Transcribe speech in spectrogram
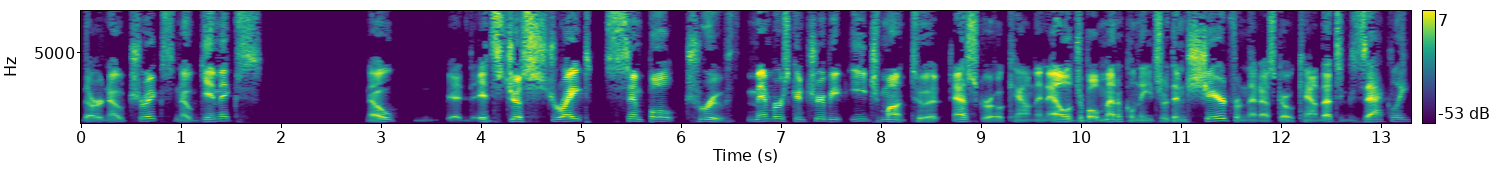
there are no tricks, no gimmicks, no, it's just straight, simple truth. Members contribute each month to an escrow account, and eligible medical needs are then shared from that escrow account. That's exactly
